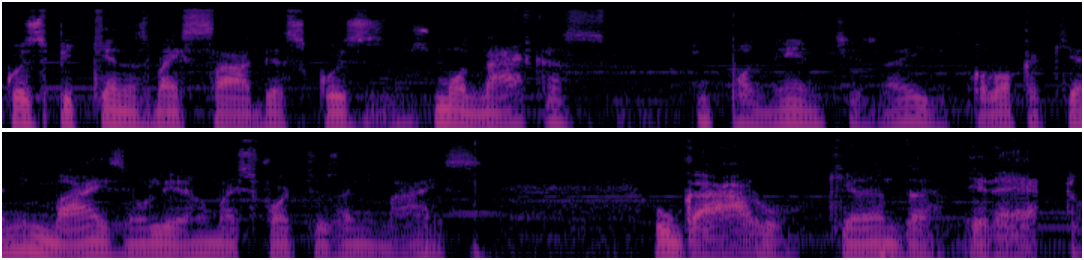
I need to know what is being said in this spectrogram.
coisas pequenas mais sábias, coisas, os monarcas imponentes, né? ele coloca aqui animais, é o leão mais forte dos animais, o galo que anda ereto,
